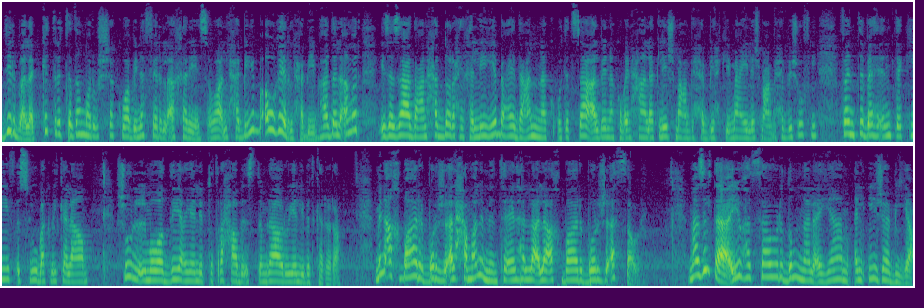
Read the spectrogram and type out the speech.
دير بالك كتر التذمر والشكوى بنفر الآخرين سواء الحبيب أو غير الحبيب. هذا الأمر إذا زاد عن حده رح يخليه يبعد عنك وتتساءل بينك وبين حالك ليش ما عم بحب يحكي معي؟ ليش ما عم بحب يشوفني؟ فانتبه أنت كيف أسلوبك بالكلام. شو المواضيع يلي بتطرحها باستمرار ويلي بتكررها؟ من أخبار برج الحمل بننتقل هلأ لاخبار برج الثور. ما زلت أيها الثور ضمن الأيام الإيجابية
